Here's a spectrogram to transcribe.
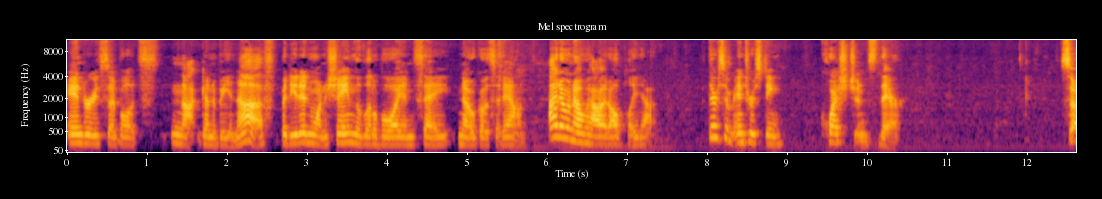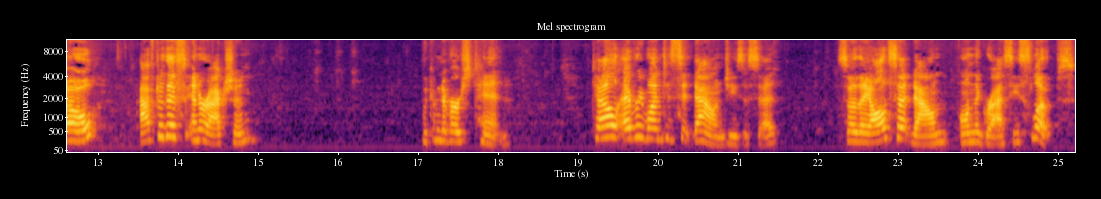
Andrew said, Well, it's not going to be enough. But he didn't want to shame the little boy and say, No, go sit down. I don't know how it all played out. There's some interesting questions there. So, after this interaction, we come to verse 10. Tell everyone to sit down, Jesus said. So they all sat down on the grassy slopes.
